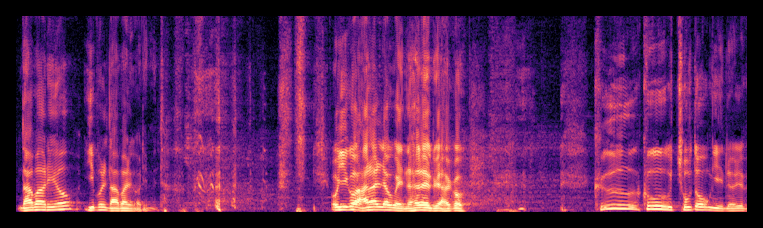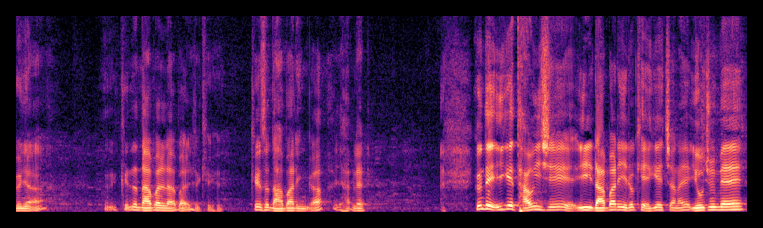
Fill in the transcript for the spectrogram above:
나발이요 입을 나발거립니다. 어 이거 안 하려고 했네 할렐루야 하고 그, 그 조동이를 그냥 그냥 나발 나발 이렇게 그래서 나발인가 할렐. 근데 이게 다윗이 이 나발이 이렇게 얘기했잖아요. 요즘에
